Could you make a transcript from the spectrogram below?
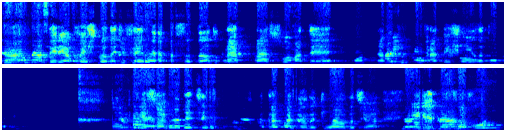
Tá? O material fez toda a diferença, tanto para a sua matéria quanto para mim, para a pesquisa também. Então, eu queria só agradecer atrapalhando aqui a aula da senhora. Não, e, por favor.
